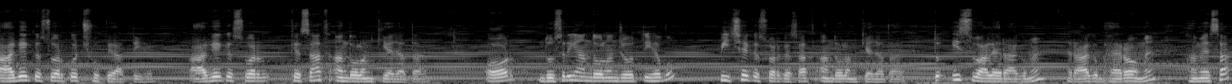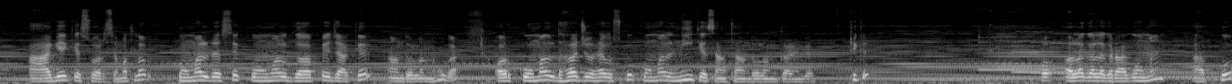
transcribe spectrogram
आगे के स्वर को छू के आती है। आगे के स्वर के साथ आंदोलन किया जाता है और दूसरी आंदोलन जो होती है वो पीछे के स्वर के साथ आंदोलन किया जाता है। तो इस वाले राग में, राग भैरव में हमेशा आगे के स्वर से मतलब कोमल रे से कोमल ग पे जाके आंदोलन होगा और कोमल ध जो है उसको कोमल नी के साथ आंदोलन करेंगे। ठीक है? और अलग अलग रागों में आपको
